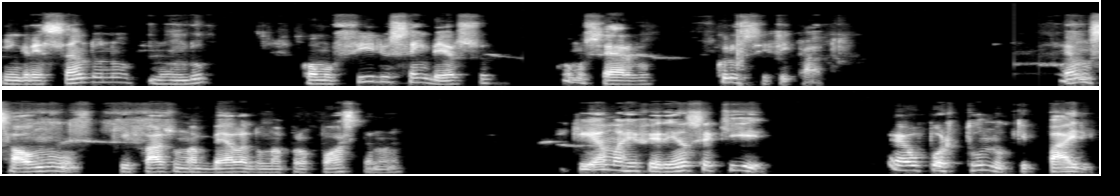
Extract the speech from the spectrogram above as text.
ingressando no mundo como filho sem berço, como servo crucificado. É um salmo que faz uma bela de uma proposta, não é? Que é uma referência que é oportuno que paire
